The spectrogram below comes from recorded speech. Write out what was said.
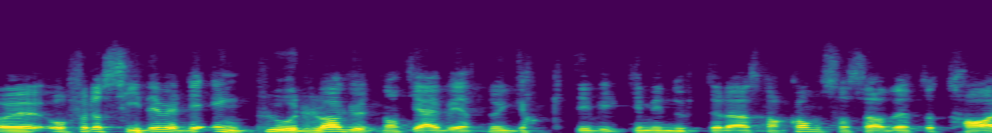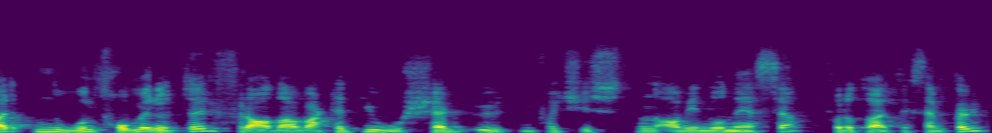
Eh, og for å si det i veldig enkle ordelag, uten at jeg vet nøyaktig hvilke minutter det er snakk om, så sa de at det tar noen få minutter fra det har vært et jordskjelv utenfor kysten av Indonesia, for å ta et eksempel,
